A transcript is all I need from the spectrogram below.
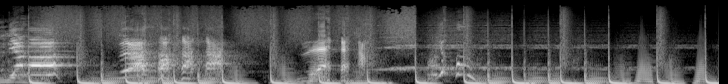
Andiamo! E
